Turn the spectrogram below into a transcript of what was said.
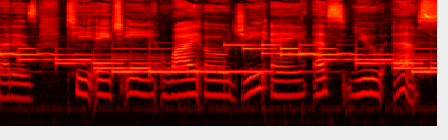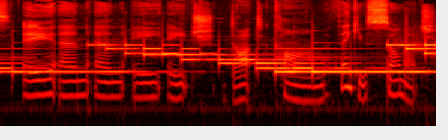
That is T H E Y O G A S U S A N N A H dot com. Thank you so much.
